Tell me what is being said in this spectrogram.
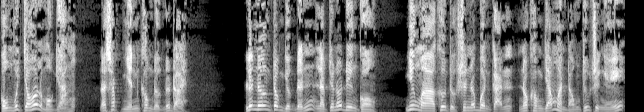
cùng với chó là một dặn, đã sắp nhịn không được nữa rồi. Linh hương trong dược đỉnh làm cho nó điên cuồng, nhưng mà Khương Trực Sinh ở bên cạnh, nó không dám hành động thiếu suy nghĩ.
